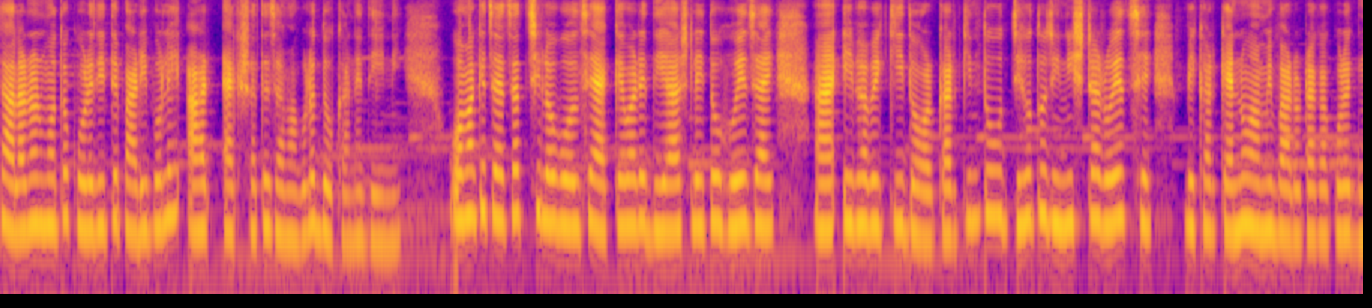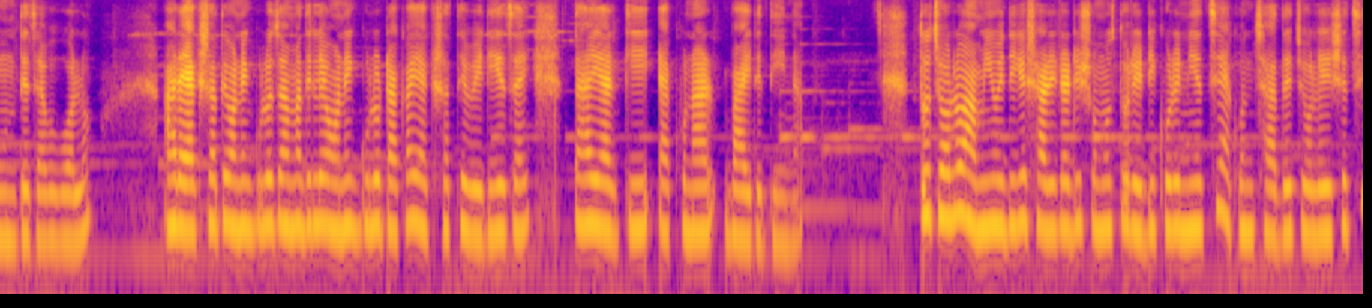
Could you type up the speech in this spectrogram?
চালানোর মতো করে দিতে পারি বলেই আর একসাথে জামাগুলো দোকানে দিইনি। ও আমাকে চেঁচাচ্ছিল, বলছে একেবারে দিয়ে আসলেই তো হয়ে যায় এইভাবে কি দরকার? কিন্তু যেহেতু জিনিসটা রয়েছে, বেকার কেন আমি বারো টাকা করে গুনতে যাব বলো? আর একসাথে অনেকগুলো জামা দিলে অনেকগুলো টাকাই একসাথে বেরিয়ে যায়, তাই আর কি এখন আর বাইরে দিই না। তো চলো আমি ওইদিকে শাড়ি টাড়ি সমস্ত রেডি করে নিয়েছি, এখন ছাদে চলে এসেছি।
